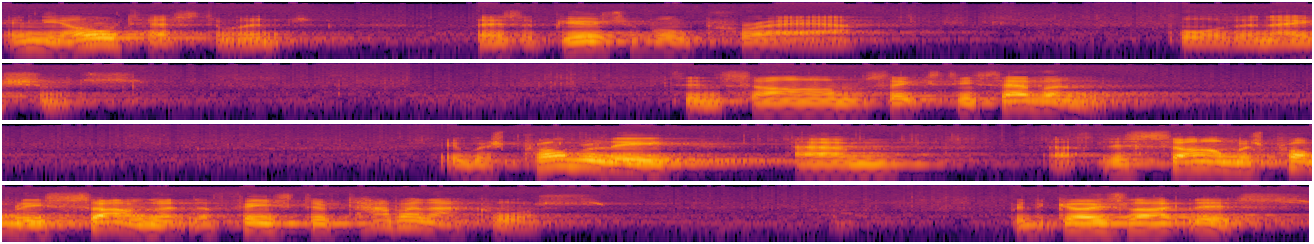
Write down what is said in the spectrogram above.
In the Old Testament, there's a beautiful prayer for the nations. It's in Psalm 67. It was probably, um, uh, this psalm was probably sung at the Feast of Tabernacles. But it goes like this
